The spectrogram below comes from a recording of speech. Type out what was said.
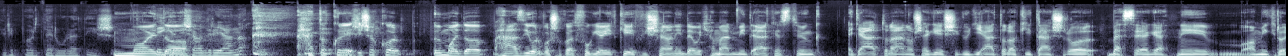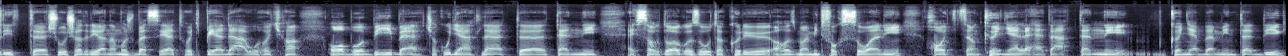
riporter urat és majd téged a... is, Adriana. Hát akkor, és... és akkor ön majd a házi orvosokat fogja itt képviselni, de hogyha már mint elkezdtünk egy általános egészségügyi átalakításról beszélgetni, amikről itt Sós Adriana most beszélt, hogy például, hogyha A-ból B-be csak úgy át lehet tenni egy szakdolgozót, akkor ő ahhoz majd mit fog szólni, ha egyszerűen könnyen lehet áttenni, könnyebben, mint eddig.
